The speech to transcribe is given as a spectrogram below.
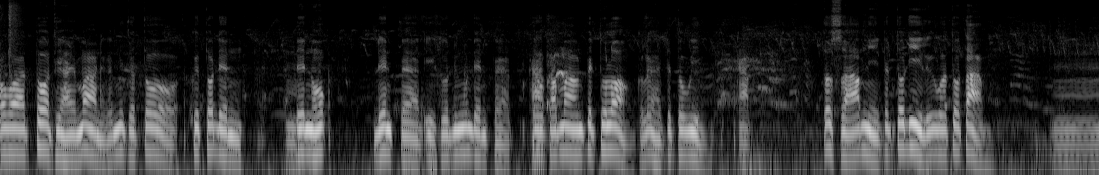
ร่องอืมเพราะว่าโต๊ะที่ให้มาเนี่ยก็มีแต่โต๊ะคือโต๊ะเด่นอืมเด่นหกเด่นแปดอีกส่วนหนึงมันเด่นแปดครัแต่บกลับมามันเป็นตัวร่องก็เลยให้เป็นตัววิ่ง ครับตัวสามนี่เป็นตัวดีหรือว่าตัวตาม อืม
